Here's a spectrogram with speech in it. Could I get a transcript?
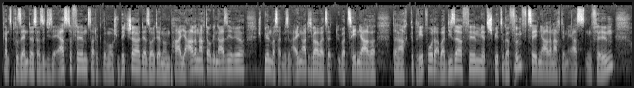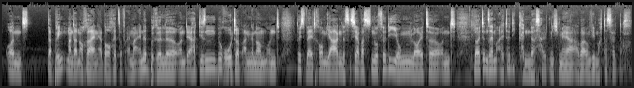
ganz präsent ist. Also dieser erste Film, Star Trek The Motion Picture, der sollte ja nur ein paar Jahre nach der Originalserie spielen, was halt ein bisschen eigenartig war, weil es halt über zehn Jahre danach gedreht wurde. Aber dieser Film jetzt spielt sogar 15 Jahre nach dem ersten Film und da bringt man dann auch rein, er braucht jetzt auf einmal eine Brille und er hat diesen Bürojob angenommen und durchs Weltraum jagen, das ist ja was nur für die jungen Leute und Leute in seinem Alter, die können das halt nicht mehr, aber irgendwie macht das halt doch.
